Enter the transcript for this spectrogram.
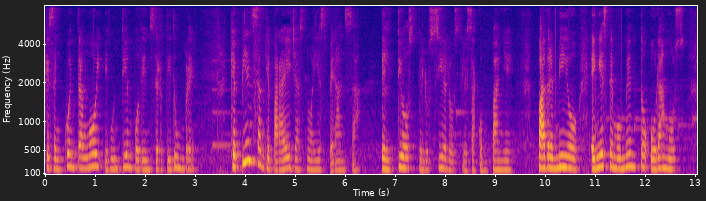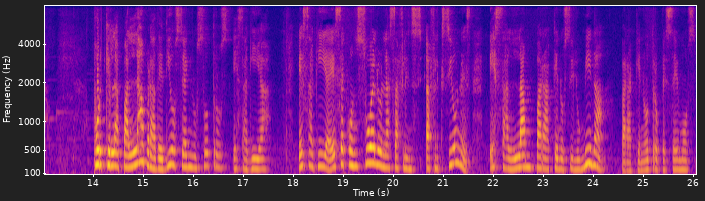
que se encuentran hoy en un tiempo de incertidumbre, que piensan que para ellas no hay esperanza. El Dios de los cielos les acompañe Padre mío, en este momento oramos porque la palabra de Dios sea en nosotros esa guía, esa guía, ese consuelo en las aflicciones, esa lámpara que nos ilumina para que no tropecemos.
